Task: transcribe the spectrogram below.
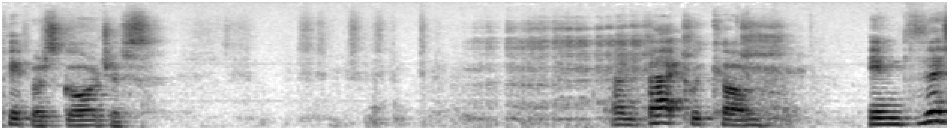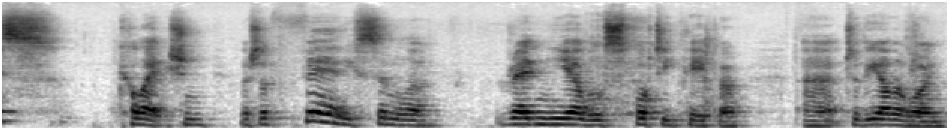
papers gorgeous? And back we come. In this collection there's a very similar red and yellow spotty paper uh, to the other one.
